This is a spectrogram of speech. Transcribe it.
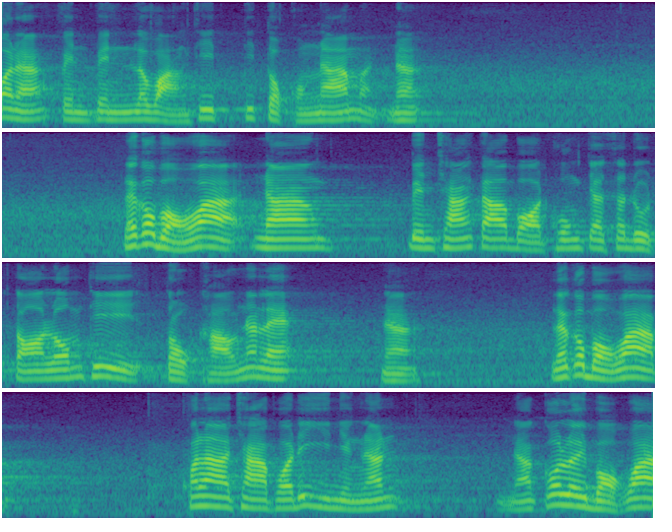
อะนะเป็นเป็นระหว่างที่ที่ตกของน้ำอะนะ แล้วก็บอกว่านางเป็นช้างตาบอดคงจะสะดุดต่อล้มที่ตกเขานั่นแหละนะแล้วก็บอกว่าพระราชาพอได้ยินอย่างนั้นนะก็เลยบอกว่า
